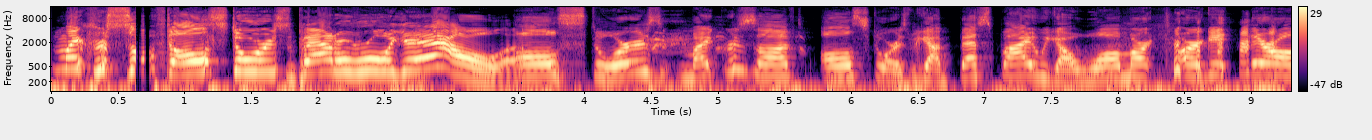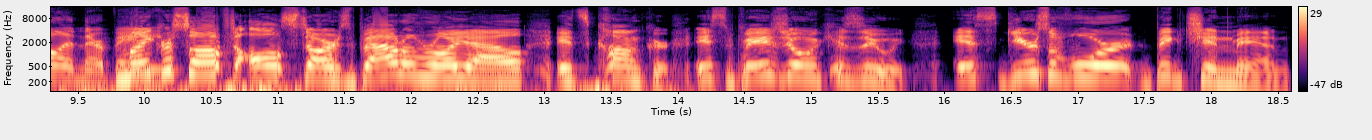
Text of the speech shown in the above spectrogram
Microsoft All Stars Battle Royale. All stores, Microsoft, all stores. We got Best Buy, we got Walmart, Target. They're all in there, baby. Microsoft All Stars Battle Royale. It's Conker. It's Banjo and Kazooie. It's Gears of War Big Chin Man.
